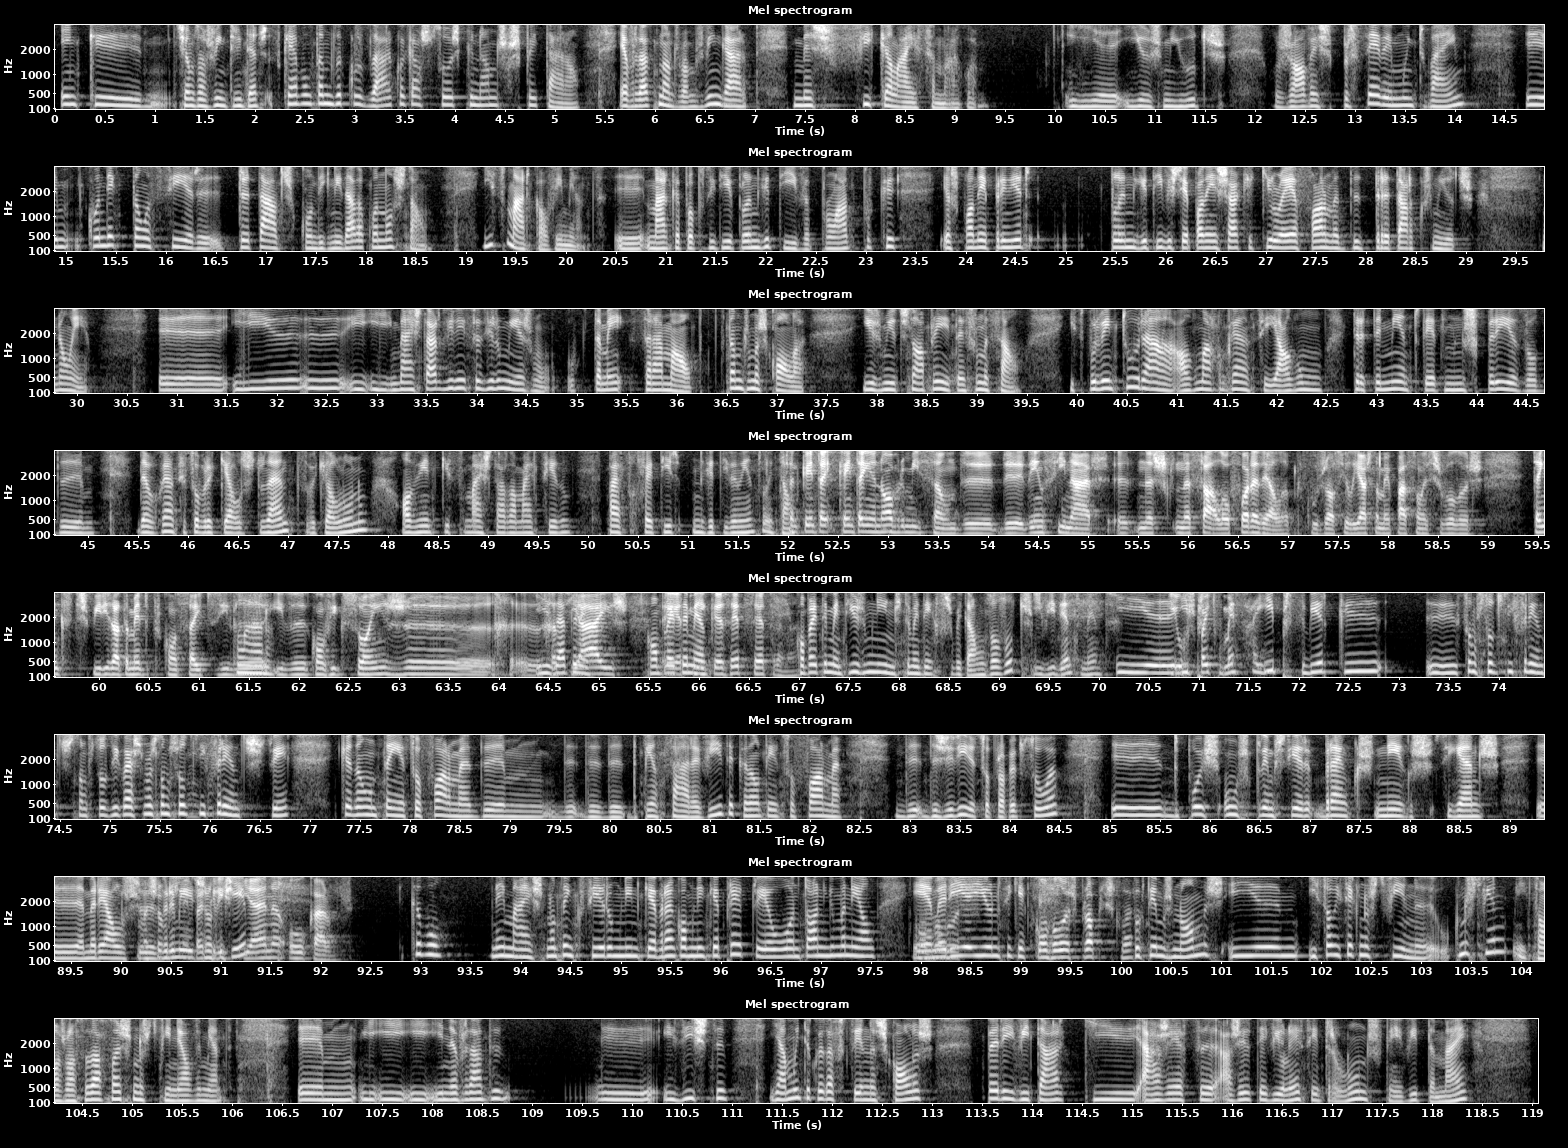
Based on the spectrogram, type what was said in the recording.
em que chegamos aos 20, 30 anos, sequer voltamos a cruzar com aquelas pessoas que não nos respeitaram. É verdade que não nos vamos vingar, mas fica lá essa mágoa e, eh, e os miúdos, os jovens, percebem muito bem quando é que estão a ser tratados com dignidade ou quando não estão. Isso marca, obviamente, eh, marca pela positiva e pela negativa, por um lado, porque eles podem aprender pela negativa, isto é, podem achar que aquilo é a forma de tratar com os miúdos. Não é. Eh, e, e, e mais tarde virem fazer o mesmo, o que também será mau. Estamos numa escola e os miúdos estão a aprender, têm informação e se porventura há alguma arrogância e algum tratamento de menosprezo ou de, de arrogância sobre aquele estudante, sobre aquele aluno, obviamente que isso mais tarde ou mais cedo vai se refletir negativamente. Ou então... Portanto, quem tem, quem tem a nobre missão de, de, de ensinar eh, na sala ou fora dela, porque os auxiliares também passam esses valores tem que se despir exatamente de preconceitos e, claro. de, e de, convicções uh, raciais, Completamente. étnicas, etc. É? Completamente. E os meninos também têm que se respeitar uns aos outros. Evidentemente. E, uh, e o respeito começa aí. E perceber que somos todos diferentes, somos todos iguais, mas somos todos diferentes. É? Cada um tem a sua forma de, de, de, de pensar a vida, cada um tem a sua forma de, gerir a sua própria pessoa. depois, uns podemos ser brancos, negros, ciganos, eh, amarelos, vermelhos, não sei o quê. Cristiana ou Carlos? Acabou. Nem mais. Não tem que ser o menino que é branco ou o menino que é preto. É o António e o Manel. Com é a valores, Maria e o não sei o quê. Com valores próprios, claro. Porque temos nomes e, eh, e só isso é que nos define. O que nos define, e são as nossas ações que nos definem, obviamente. Um, e, e, e, na verdade existe e há muita coisa a fazer nas escolas para evitar que haja essa, às vezes até violência entre alunos, que tem havido também,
